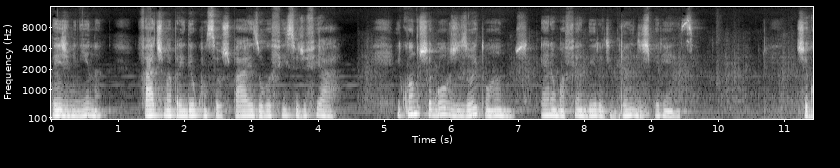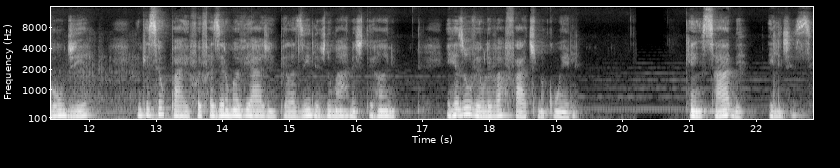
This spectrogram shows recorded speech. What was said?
Desde menina, Fátima aprendeu com seus pais o ofício de fiar e, quando chegou aos 18 anos, era uma fiandeira de grande experiência. Chegou o dia em que seu pai foi fazer uma viagem pelas ilhas do mar Mediterrâneo e resolveu levar Fátima com ele. Quem sabe, ele disse,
